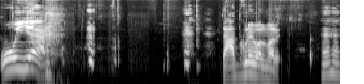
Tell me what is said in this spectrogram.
ও ইয়া। হাত ঘুরে বল মারে। হ্যাঁ হ্যাঁ।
